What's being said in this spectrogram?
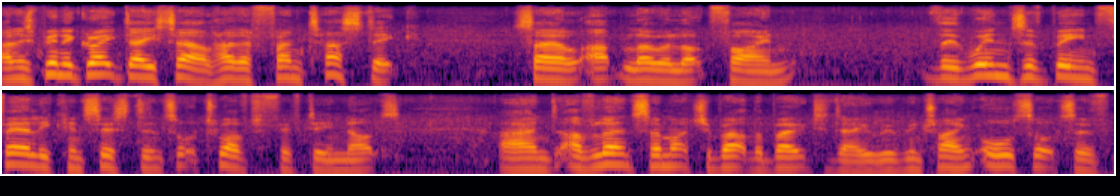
And it's been a great day sail, had a fantastic sail up Lower Loch Fyne. The winds have been fairly consistent, sort of 12 to 15 knots. And I've learned so much about the boat today. We've been trying all sorts of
